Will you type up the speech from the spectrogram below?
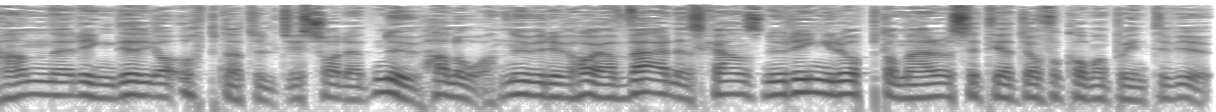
han ringde jag upp naturligtvis och sa att nu, hallå, nu det, har jag världens chans. Nu ringer du upp de här och ser till att jag får komma på intervju.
